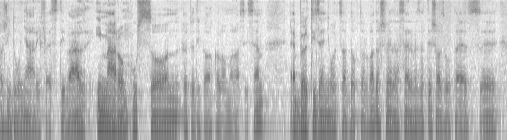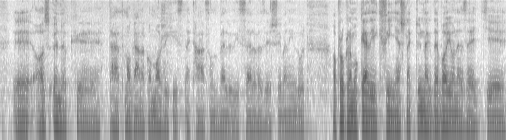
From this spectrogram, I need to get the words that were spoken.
a Zsidó Nyári Fesztivál, immárom 25. alkalommal azt hiszem, ebből 18-at dr. Vadasvéda szervezet, és azóta ez az önök, tehát magának a Mazsihisznek házon belüli szervezésében indult. A programok elég fényesnek tűnnek, de vajon ez egy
